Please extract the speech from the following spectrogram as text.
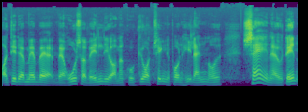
og det der med at være, være russervenlig, og man kunne have gjort tingene på en helt anden måde. Sagen er jo den,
